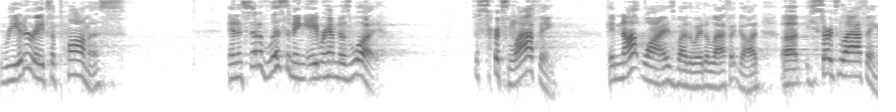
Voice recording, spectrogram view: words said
reiterates a promise. And instead of listening, Abraham does what? Just starts laughing. Okay, not wise, by the way, to laugh at God. Uh, he starts laughing.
